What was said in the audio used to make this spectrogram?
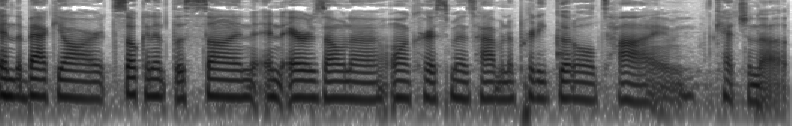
in the backyard, soaking up the sun in Arizona on Christmas, having a pretty good old time catching up.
